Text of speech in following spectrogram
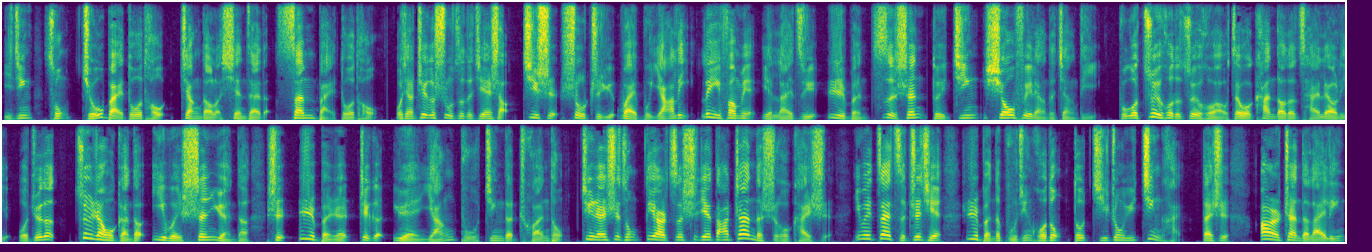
已经从九百多头降到了现在的三百多头。我想这个数字的减少，既是受制于外部压力，另一方面也来自于日本自身对鲸消费量的降低。不过最后的最后啊，在我看到的材料里，我觉得最让我感到意味深远的是日本人这个远洋捕鲸的传统，竟然是从第二次世界大战的时候开始。因为在此之前，日本的捕鲸活动都集中于近海，但是二战的来临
